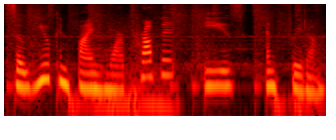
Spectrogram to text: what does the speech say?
so you can find more profit, ease, and freedom.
